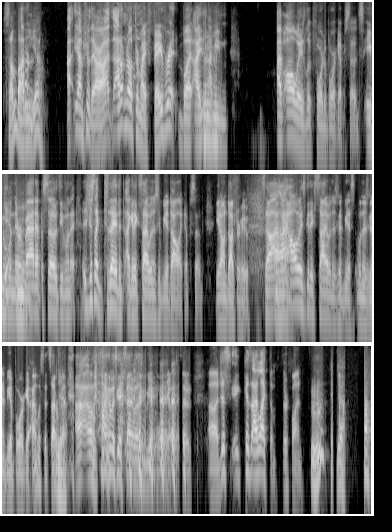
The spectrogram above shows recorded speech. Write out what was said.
Somebody, don't- yeah. I, yeah, I'm sure they are. I, I don't know if they're my favorite, but I, I Mhm. mean, I've always looked forward to Borg episodes, even Yeah. when they were Mm. bad episodes. Even when they, it's just like today that I get excited when there's gonna be a Dalek episode, you know, on Doctor Who. So I, I Ah. always get excited when there's gonna be a when there's gonna be a Borg. I almost said Cyberman. Yeah. I, I, I always get excited when there's gonna be a Borg episode, uh, just because I like them. They're fun. Yeah. how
